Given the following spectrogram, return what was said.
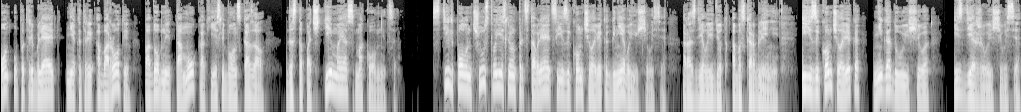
Он употребляет некоторые обороты, подобные тому, как если бы он сказал «достопочтимая смоковница». Стиль полон чувства, если он представляется языком человека гневающегося, раз дело идет об оскорблении, и языком человека негодующего и сдерживающегося,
